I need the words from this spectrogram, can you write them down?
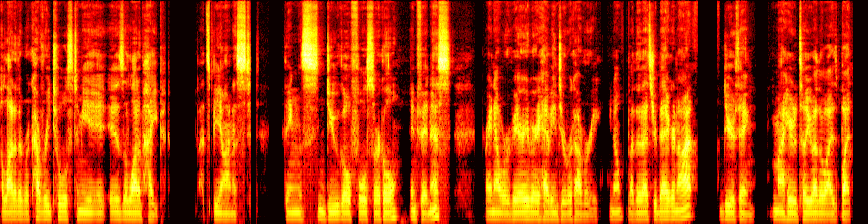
A lot of the recovery tools to me is a lot of hype. Let's be honest. Things do go full circle in fitness. Right now, we're very, very heavy into recovery. You know, whether that's your bag or not, do your thing. I'm not here to tell you otherwise, but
